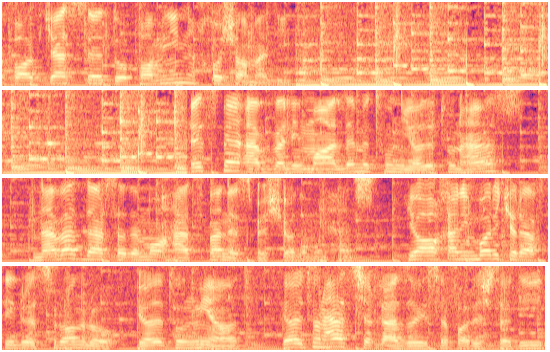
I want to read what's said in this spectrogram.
به پادکست دوپامین خوش آمدید. اسم اولین معلمتون یادتون هست؟ 90 درصد ما حتما اسمش یادمون هست. یا آخرین باری که رفتید رستوران رو یادتون میاد؟ یادتون هست چه غذایی سفارش دادید؟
